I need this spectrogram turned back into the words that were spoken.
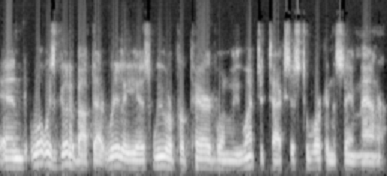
And what was good about that really is we were prepared when we went to Texas to work in the same manner.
